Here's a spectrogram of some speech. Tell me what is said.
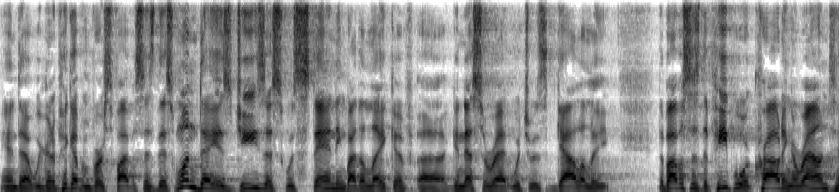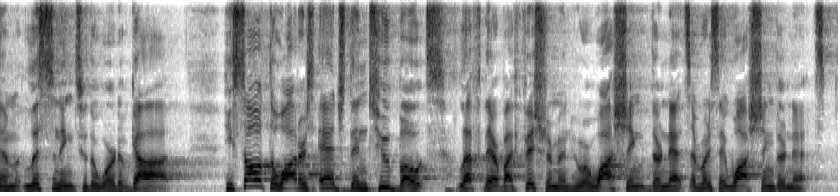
And uh, we're going to pick up in verse 5. It says this One day, as Jesus was standing by the lake of uh, Gennesaret, which was Galilee, the Bible says the people were crowding around him, listening to the word of God. He saw at the water's edge then two boats left there by fishermen who were washing their nets. Everybody say, washing their nets.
